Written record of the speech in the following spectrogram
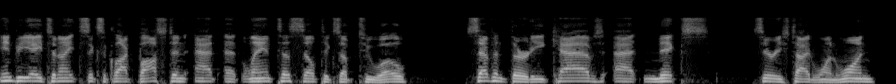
NBA tonight, 6 o'clock, Boston at Atlanta. Celtics up 2 0. 7.30, Cavs at Knicks. Series tied 1 1.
